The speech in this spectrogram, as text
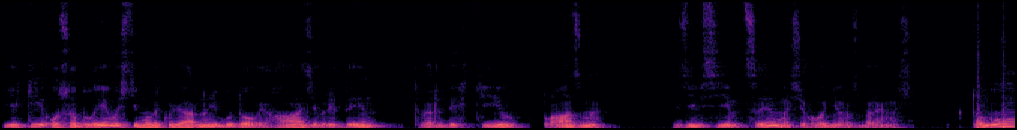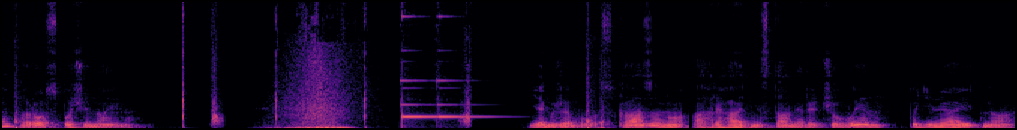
які особливості молекулярної будови газів, рідин, твердих тіл, плазми. Зі всім цим ми сьогодні розберемось. Тому розпочинаємо. Як вже було сказано, агрегатні стани речовин поділяють на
